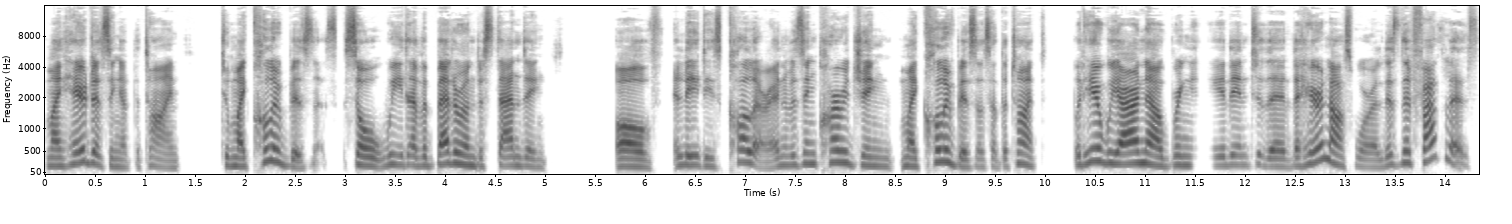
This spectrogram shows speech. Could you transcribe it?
my hairdressing at the time to my color business. So we'd have a better understanding of a lady's color. And it was encouraging my color business at the time. But here we are now bringing it into the, the hair loss world. Isn't it fabulous?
